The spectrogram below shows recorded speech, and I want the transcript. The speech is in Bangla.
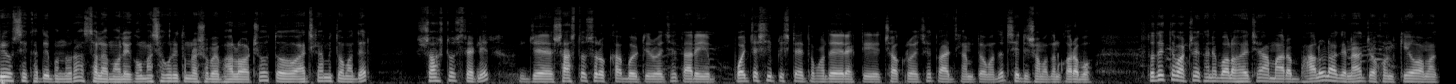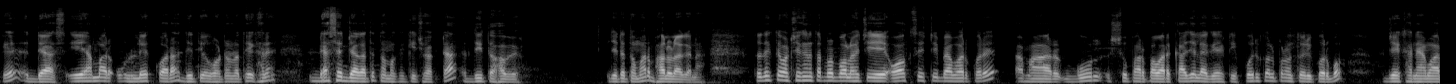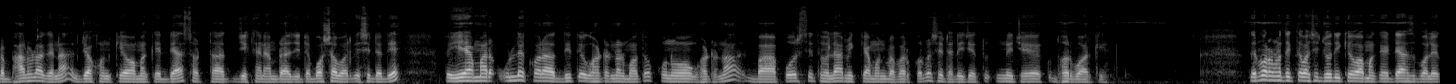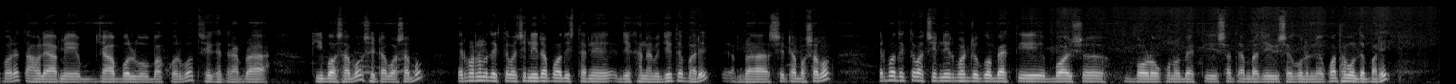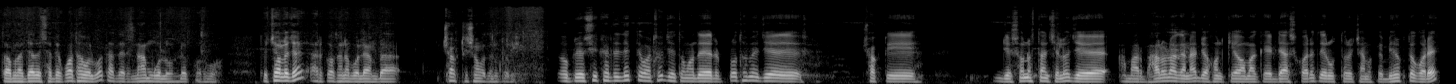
প্রিয় শিক্ষার্থী বন্ধুরা, আসসালামু আলাইকুম। আশা করি তোমরা সবাই ভালো আছো। তো আজকে আমি তোমাদের ষষ্ঠ শ্রেণির যে স্বাস্থ্য সুরক্ষা বইটি রয়েছে, তার এই পঁচাশি পৃষ্ঠায় তোমাদের একটি ছক রয়েছে। তো আজকে আমি তোমাদের সেটি সমাধান করাবো। তো দেখতে পাচ্ছ, এখানে বলা হয়েছে, আমার ভালো লাগে না যখন কেউ আমাকে ড্যাশ এ আমার উল্লেখ করা দ্বিতীয় ঘটনাতে এখানে ড্যাশের জায়গাতে তোমাকে কিছু একটা দিতে হবে। যেটা তোমার ভালো লাগে না। তো দেখতে পাচ্ছ এখানে তারপর বলা হয়েছে, এই অক্সিসটি ব্যবহার করে আমার গুণ, সুপার পাওয়ার কাজে লাগে একটি পরিকল্পনা তৈরি করব, যেখানে আমার ভালো লাগে না যখন কেউ আমাকে ড্যাশ অর্থাৎ যেখানে আমরা যেটা বসাবো আর কি সেটা দিয়ে। তো এ আমার উল্লেখ করা দ্বিতীয় ঘটনার মতো কোনো ঘটনা বা পরিস্থিতি হলে আমি কেমন ব্যবহার করব সেটা নিচে নিচে ধরবো আর কি। এরপর আমরা দেখতে পাচ্ছি, যদি কেউ আমাকে ড্যাশ বলে করে, তাহলে আমি যা বলব বা করব, সেক্ষেত্রে আমরা কি বসাবো, সেটা বসাবো। এরপর আমরা দেখতে পাচ্ছি নিরাপদ স্থানে যেখানে আমি যেতে পারি, আমরা সেটা বসাবো। এরপর দেখতে পাচ্ছি নির্ভরযোগ্য ব্যক্তি, বয়স, বড় কোনো ব্যক্তির সাথে আমরা যে বিষয়গুলো নিয়ে কথা বলতে পারি, তো আমরা যাদের সাথে কথা বলব, তাদের নামগুলো উল্লেখ করব। তো চলো যায় আর কথা না বলে আমরা ছকটি সমাধান করি। তো প্রিয় শিক্ষার্থী, দেখতে পাচ্ছ যে তোমাদের প্রথমে যে ছকটি যে শূন্যস্থান ছিল যে আমার ভালো লাগে না যখন কেউ আমাকে ড্যাশ করে, তো এর উত্তর হচ্ছে আমাকে বিরক্ত করে।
